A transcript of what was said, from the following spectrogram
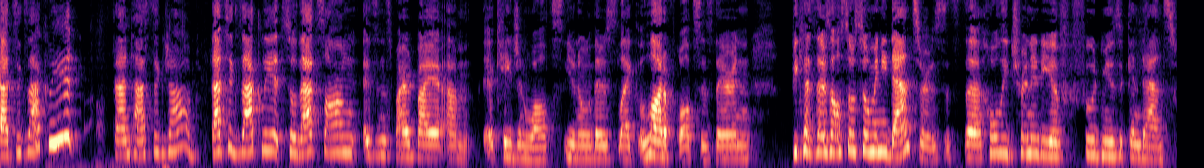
That's exactly it. Fantastic job. That's exactly it. So that song is inspired by um, a Cajun waltz. You know, there's like a lot of waltzes there, and because there's also so many dancers, it's the holy trinity of food, music, and dance,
